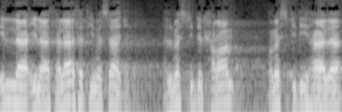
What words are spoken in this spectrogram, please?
إلا إلى ثلاثة مساجد المسجد الحرام ومسجد هذا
